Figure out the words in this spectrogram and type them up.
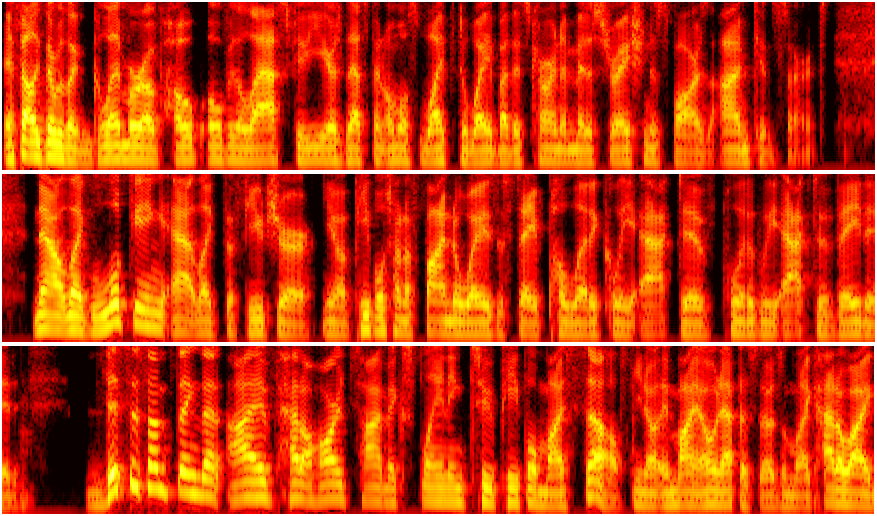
it felt like there was a glimmer of hope over the last few years, but that's been almost wiped away by this current administration as far as I'm concerned. Now, like looking at like the future, you know, people trying to find a ways to stay politically active, politically activated. This is something that I've had a hard time explaining to people myself, you know, in my own episodes. I'm like, how do I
